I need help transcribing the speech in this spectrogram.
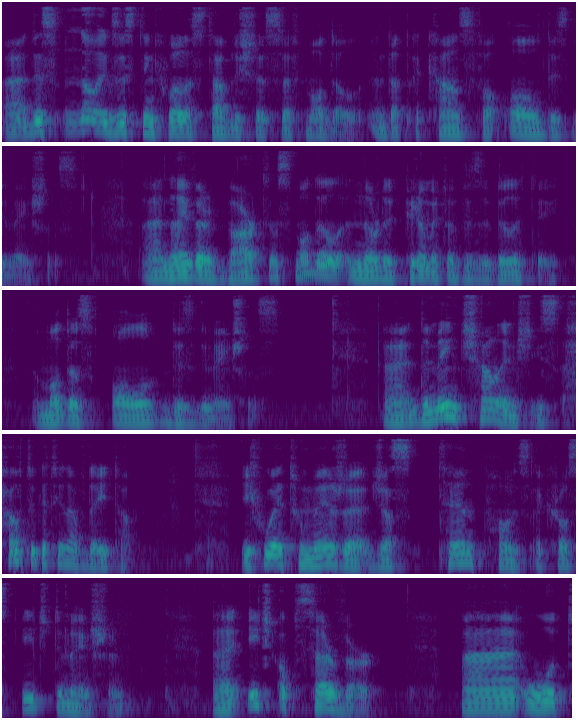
Uh, there's no existing well-established SF model that accounts for all these dimensions. Uh, neither Barton's model nor the pyramid of visibility models all these dimensions. Uh, the main challenge is how to get enough data. If we were to measure just 10 points across each dimension, uh, each observer would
